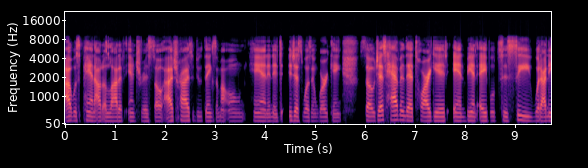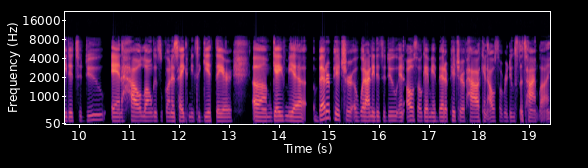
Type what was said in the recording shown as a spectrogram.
I was paying out a lot of interest. So I tried to do things in my own hand and it, it just wasn't working. So just having that target and being able to see what I needed to do and how long it's going to take me to get there um, gave me a better picture of what I needed to do and also gave me a better picture of how I can also reduce the timeline.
